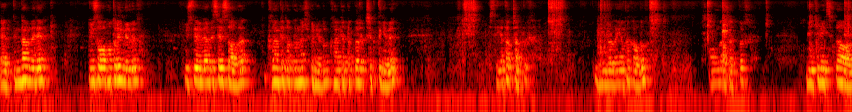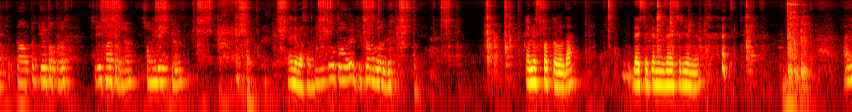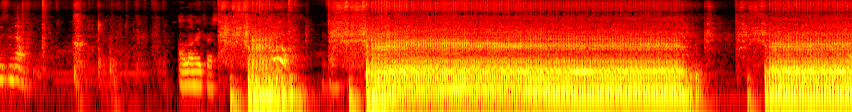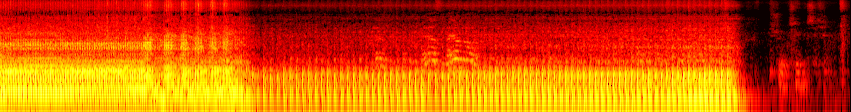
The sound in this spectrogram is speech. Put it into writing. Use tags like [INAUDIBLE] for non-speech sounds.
Evet dünden beri dün sabah motoru indirdim. Üst devirlerde ses vardı. Krank yataklarından şüpheleniyordum. Krank yatakları çıktı gibi. İşte yatak çaktık. Bingöl'den yatak aldım. Onları çaktık. Bir iki bir eksik daha vardı. Dağıttık, geri topladık. Şimdi ilk marş yapacağım. Son videoyu çıkıyorum. [LAUGHS] Hadi bakalım. Mutluluk doğabilir, hükran doğabilir. Emre Spot da burada. Desteklerini bizden esirgemiyor. Hadi bismillah. Allahu Ekber. ঠিক আছে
